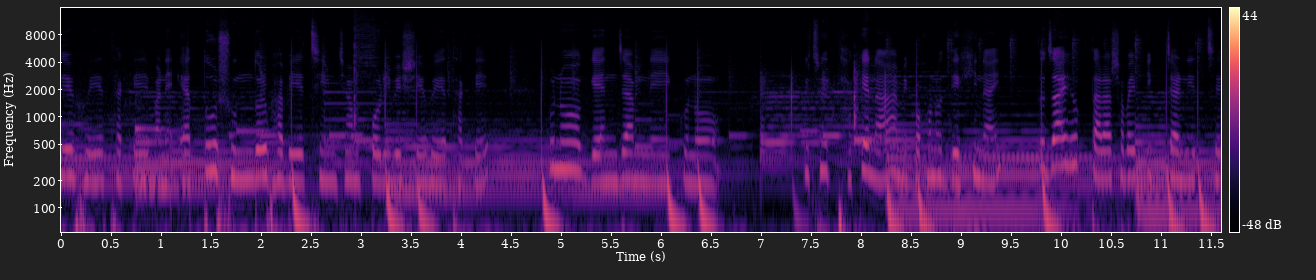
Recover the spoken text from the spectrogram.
যে হয়ে থাকে মানে এত সুন্দরভাবে ছিমছাম পরিবেশে হয়ে থাকে, কোনো গ্যাঞ্জাম নেই, কোনো কিছুই থাকে না, আমি কখনো দেখি নাই। তো যাই হোক তারা সবাই পিকচার নিচ্ছে।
